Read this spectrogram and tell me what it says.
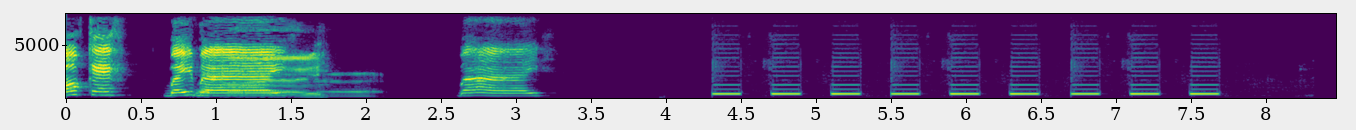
Oke, bye-bye. Bye. Ya. Bye.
